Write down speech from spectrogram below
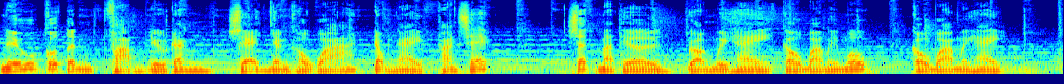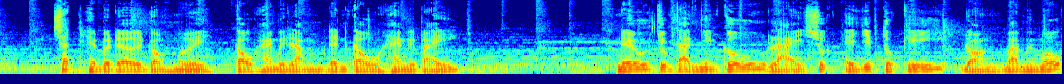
nếu cố tình phạm điều răn sẽ nhận hậu quả trong ngày phán xét. Sách Matthew đoạn 12 câu 31 câu 32. Sách Hebrew đoạn 10 câu 25 đến câu 27. Nếu chúng ta nghiên cứu lại suốt Ai Cập ký đoạn 31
